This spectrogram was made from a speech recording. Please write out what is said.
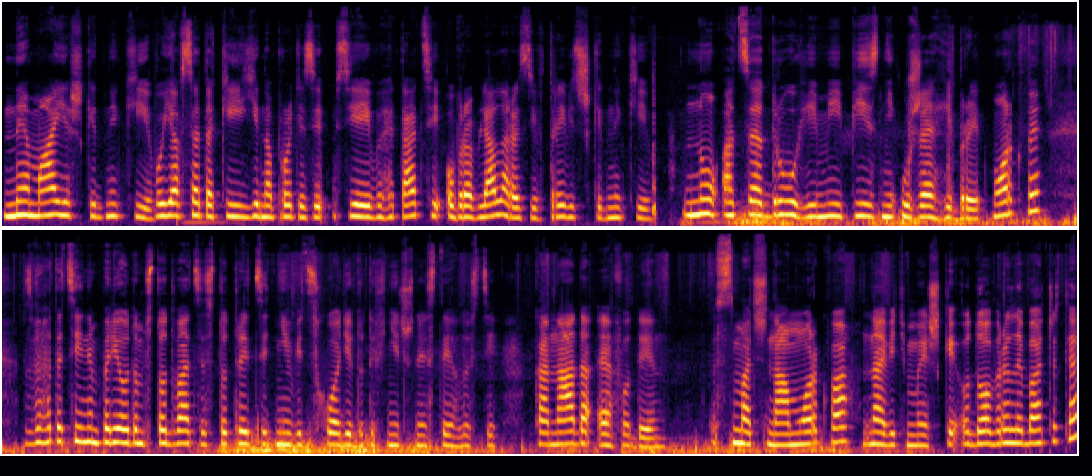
не має шкідників, бо я все-таки її на протязі всієї вегетації обробляла разів три від шкідників. Ну, а це другий мій пізній уже гібрид моркви з вегетаційним періодом 120-130 днів від сходів до технічної стиглості. Канада F1. Смачна морква, навіть мишки одобрили, бачите?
